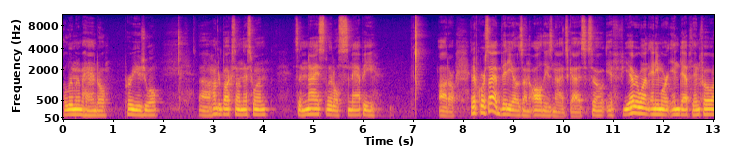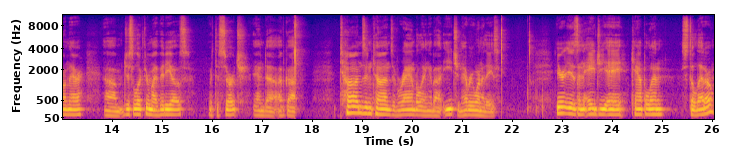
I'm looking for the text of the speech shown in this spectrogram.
aluminum handle, per usual. Uh, 100 bucks on this one. It's a nice little snappy auto. And of course I have videos on all these knives guys so if you ever want any more in-depth info on there um, just look through my videos with the search and uh, I've got tons and tons of rambling about each and every one of these. Here is an AGA Campolin stiletto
